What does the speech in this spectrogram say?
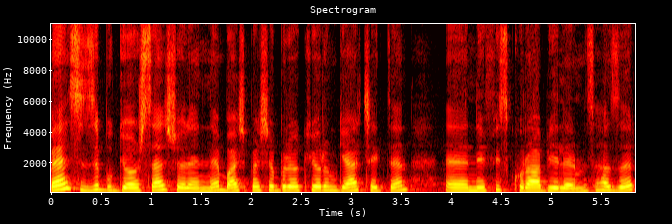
Ben sizi bu görsel şölenle baş başa bırakıyorum. Gerçekten e, nefis kurabiyelerimiz hazır.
